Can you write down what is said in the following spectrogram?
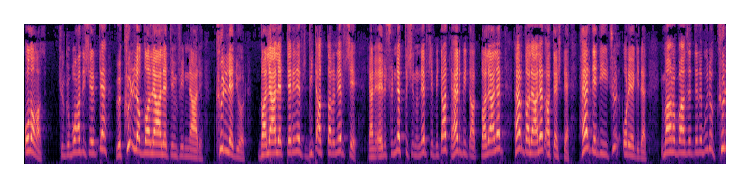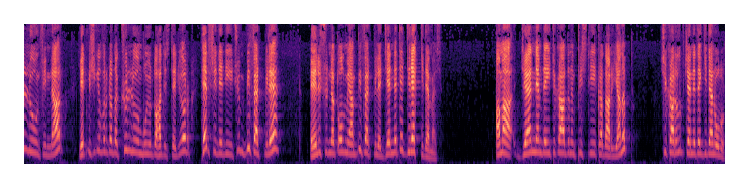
olamaz. Çünkü bu hadis-i şerifte ve külle dalaletin finnari. Külle diyor. Dalaletlerin hepsi, bid'atların hepsi yani ehl sünnet dışının hepsi bid'at, her bid'at dalalet, her dalalet ateşte. Her dediği için oraya gider. İmam Rabbani Hazretleri buyuruyor küllûn finnar. 72 fırkada küllûn buyurdu hadiste diyor. Hepsi dediği için bir fert bile ehli sünnet olmayan bir fert bile cennete direkt gidemez. Ama cehennemde itikadının pisliği kadar yanıp çıkarılıp cennete giden olur.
